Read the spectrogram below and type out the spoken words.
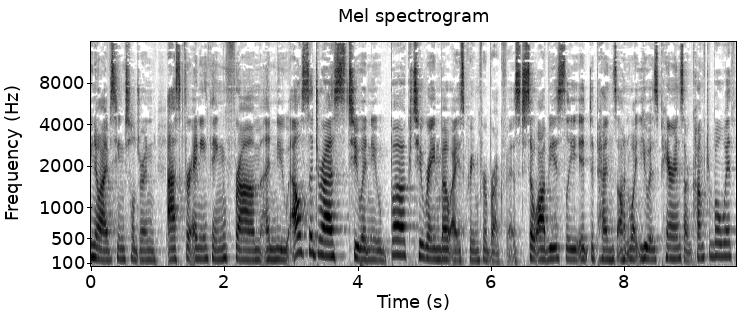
you know, I've seen children ask for anything from a new Elsa dress to a new book to rainbow ice cream for breakfast. So obviously it depends on what you as parents are comfortable with,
